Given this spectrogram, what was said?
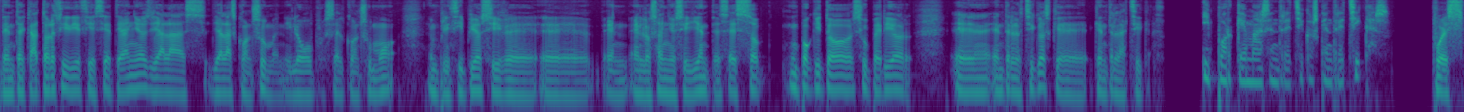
entre 14 y 17 años ya las, ya las consumen. Y luego pues el consumo en principio sigue eh, en, los años siguientes. Es un poquito superior entre los chicos que entre las chicas. ¿Y por qué más entre chicos que entre chicas? Pues,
